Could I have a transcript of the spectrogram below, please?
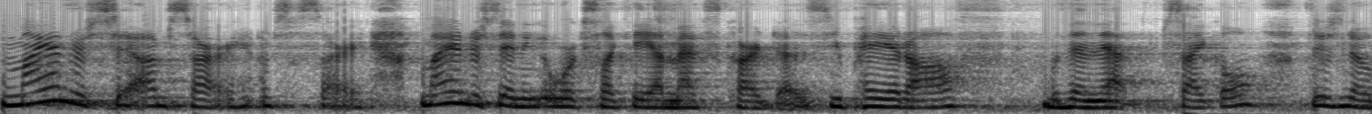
My understand, I'm sorry, I'm so sorry. My understanding, it works like the Amex card does. You pay it off within that cycle. There's no,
